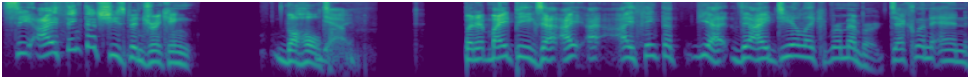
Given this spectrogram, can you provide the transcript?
See, I think that she's been drinking the whole Yeah. time. But it might be exact. I, I I think that yeah, the idea like remember Declan and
